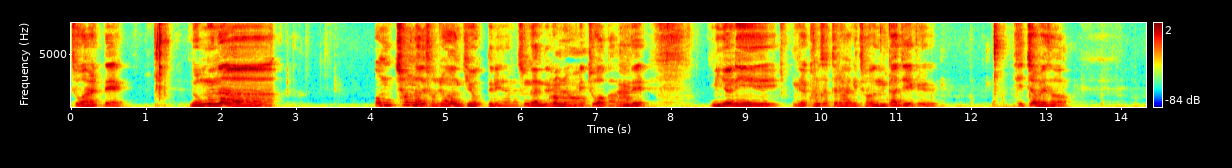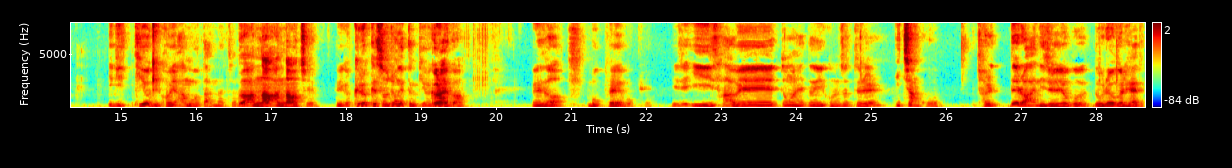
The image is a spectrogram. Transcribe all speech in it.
투어할 때 너무나 엄청나게 소중한 기억들이잖아요 순간들 그럼요. 우리 투어가 네. 근데 민현이 그러니까 콘서트를 하기 전까지 그 시점에서 이게 기억이 거의 아무것도 안 났잖아 그안나 안 남았지. 그러니까 그렇게 소중했던 기억이 그러니까 그래서 목표예요 목표 이제 이 4회 동안 했던 이 콘서트를 잊지 않고. 절대로 안 잊으려고 노력을 해야 돼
